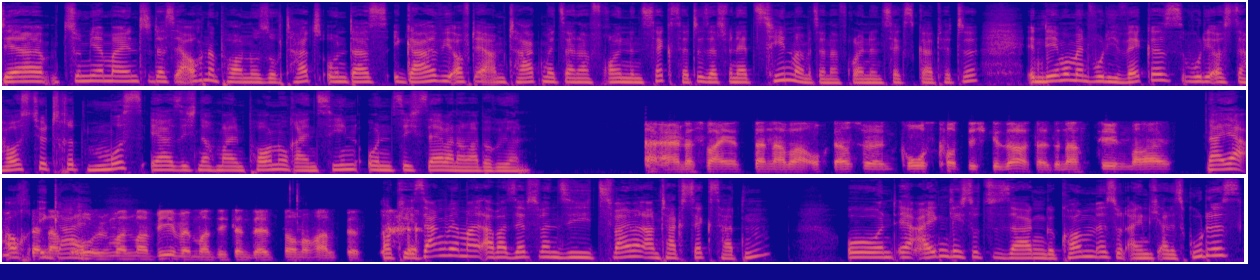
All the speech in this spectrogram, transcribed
der zu mir meinte, dass er auch eine Pornosucht hat und dass egal wie oft er am Tag mit seiner Freundin Sex hätte, selbst wenn er zehnmal mit seiner Freundin Sex gehabt hätte, in dem Moment, wo die weg ist, wo die aus der Haustür tritt, muss er sich nochmal ein Porno reinziehen und sich selber nochmal berühren. äh, das war jetzt dann aber auch ganz schön großkotzig gesagt. Also nach zehnmal Naja, auch dann egal. auch irgendwann mal weh, wenn man sich dann selbst auch noch anfasst. Okay, sagen wir mal, aber selbst wenn sie zweimal am Tag Sex hatten und er eigentlich sozusagen gekommen ist und eigentlich alles gut ist,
